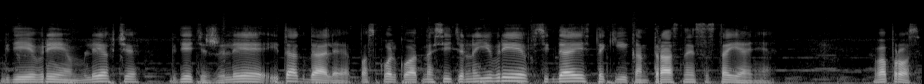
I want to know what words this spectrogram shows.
где евреям легче, где тяжелее и так далее, поскольку относительно евреев всегда есть такие контрастные состояния. Вопрос.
